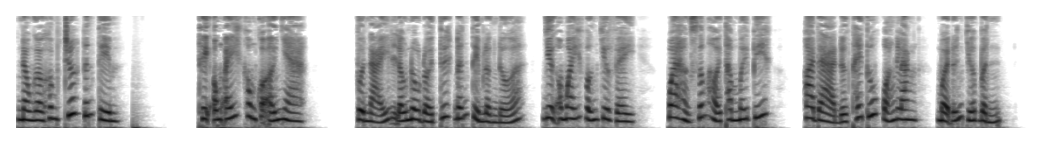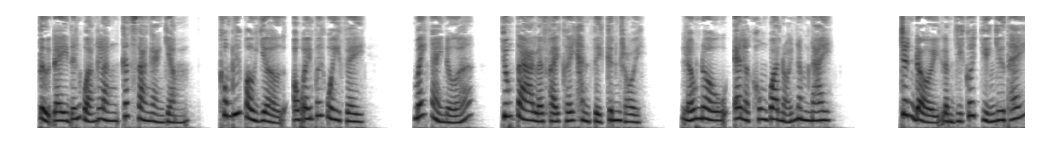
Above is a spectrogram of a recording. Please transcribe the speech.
Nào ngờ hôm trước đến tìm. Thì ông ấy không có ở nhà. Vừa nãy lão nô đòi tuyết đến tìm lần nữa. Nhưng ông ấy vẫn chưa về. Qua hàng xóm hỏi thăm mới biết. Hoa đà được thấy thuốc Quảng Lăng mời đến chữa bệnh. Từ đây đến Quảng Lăng cách xa ngàn dặm. Không biết bao giờ ông ấy mới quay về. Mấy ngày nữa, chúng ta lại phải khởi hành về kinh rồi. Lão nô e là không qua nổi năm nay. Trên đời làm gì có chuyện như thế.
